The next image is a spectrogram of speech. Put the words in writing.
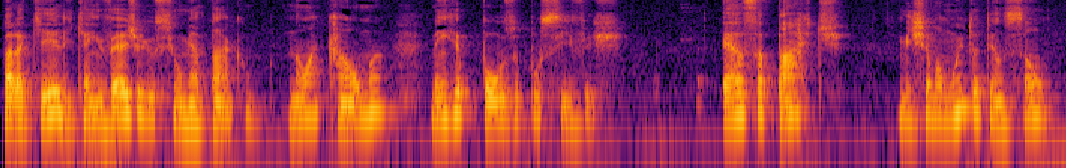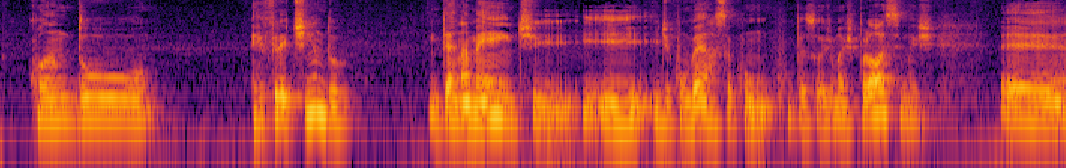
para aquele que a inveja e o ciúme atacam, não há calma nem repouso possíveis. Essa parte me chama muito a atenção quando, refletindo internamente e, e de conversa com, com, pessoas mais próximas, é,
